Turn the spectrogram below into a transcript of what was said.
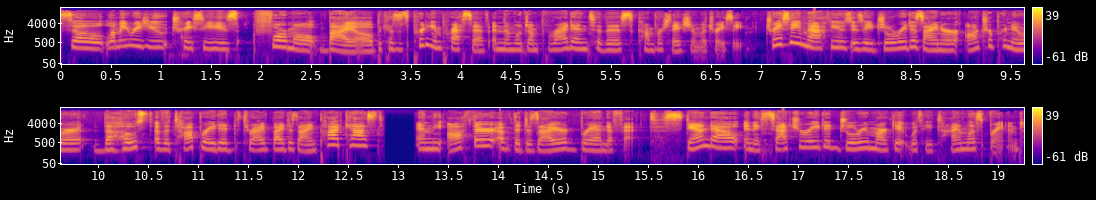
So let me read you Tracy's formal bio because it's pretty impressive, and then we'll jump right into this conversation with Tracy. Tracy Matthews is a jewelry designer, entrepreneur, the host of the top rated Thrive by Design podcast, and the author of The Desired Brand Effect Stand Out in a Saturated Jewelry Market with a Timeless Brand.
